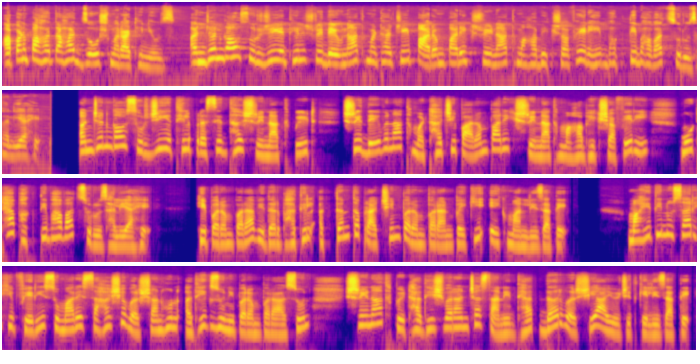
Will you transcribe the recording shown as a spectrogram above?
आपण पाहत आहात जोश मराठी न्यूज. अंजनगाव सुरजी येथील श्री देवनाथ मठाची पारंपरिक श्रीनाथ महाभिक्षा फेरी भक्तिभावात सुरू झाली आहे. अंजनगाव सुरजी येथील प्रसिद्ध श्रीनाथ पीठ श्री देवनाथ मठाची पारंपरिक श्रीनाथ महाभिक्षा फेरी मोठ्या भक्तिभावात सुरू झाली आहे. ही परंपरा विदर्भातील अत्यंत प्राचीन परंपरांपैकी एक मानली जाते. माहितीनुसार ही फेरी सुमारे सहाशे वर्षांहून अधिक जुनी परंपरा असून श्रीनाथ पीठाधीश्वरांच्या सानिध्यात दरवर्षी आयोजित केली जाते.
